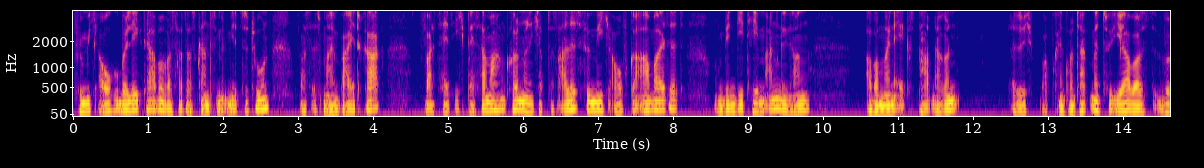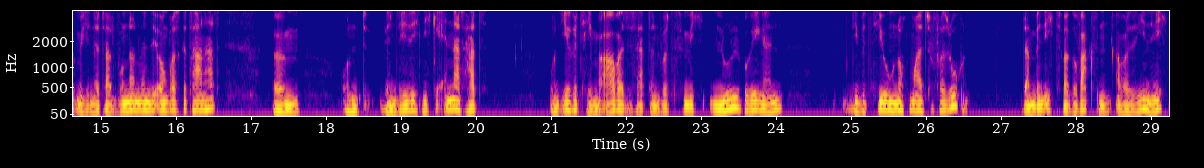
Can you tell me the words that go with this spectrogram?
für mich auch überlegt habe, was hat das Ganze mit mir zu tun, was ist mein Beitrag, was hätte ich besser machen können und ich habe das alles für mich aufgearbeitet und bin die Themen angegangen. Aber meine Ex-Partnerin, also ich habe keinen Kontakt mehr zu ihr, aber es würde mich in der Tat wundern, wenn sie irgendwas getan hat. Ähm, und wenn sie sich nicht geändert hat und ihre Themen bearbeitet hat, dann wird es für mich null bringen, die Beziehung nochmal zu versuchen. Dann bin ich zwar gewachsen, aber sie nicht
